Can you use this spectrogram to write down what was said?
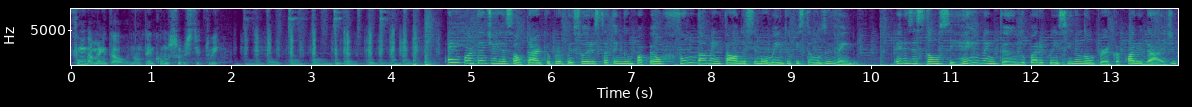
fundamental, não tem como substituir. Importante ressaltar que o professor está tendo um papel fundamental nesse momento que estamos vivendo. Eles estão se reinventando para que o ensino não perca qualidade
